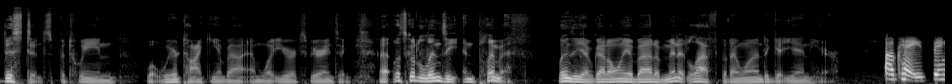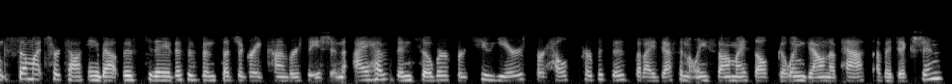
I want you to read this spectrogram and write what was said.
distance between what we're talking about and what you're experiencing. Uh, let's go to Lindsay in Plymouth. Lindsay, I've got only about a minute left, but I wanted to get you in here. Okay, thanks so much for talking about this today. This has been such a great conversation. I have been sober for two years for health purposes, but I definitely saw myself going down a path of addiction.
